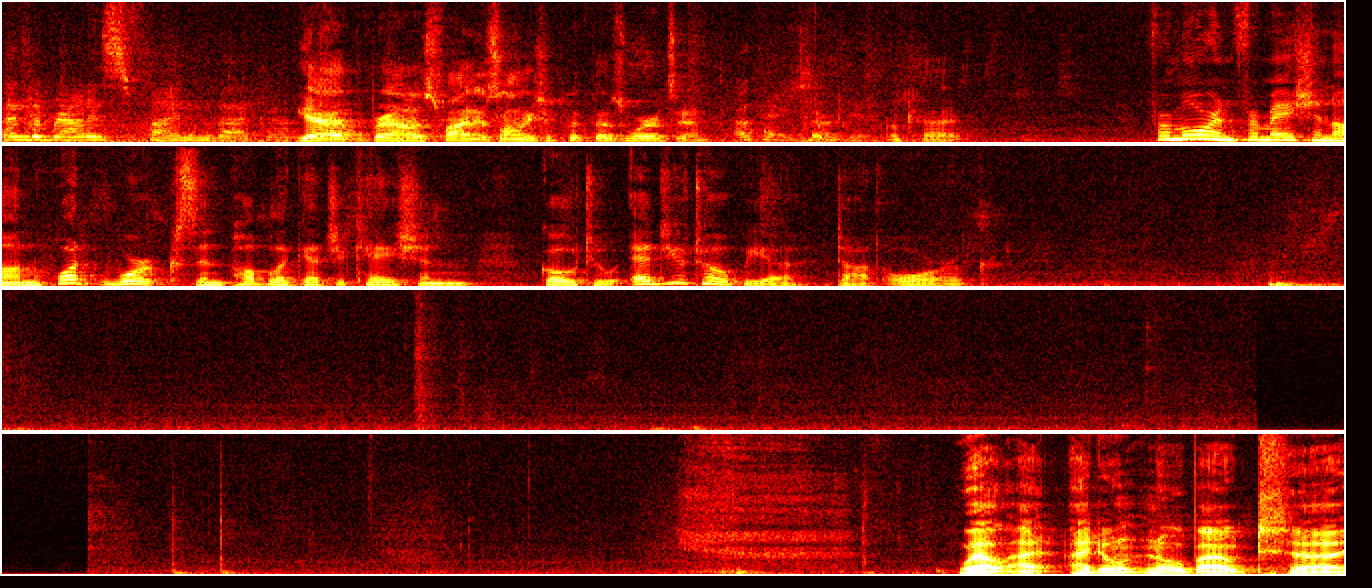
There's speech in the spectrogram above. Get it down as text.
And the brown is fine in the background? Yeah, the brown is fine as long as you put those words in. Okay, thank you. Okay. For more information on what works in public education, go to edutopia.org. Well, I, I don't know about uh,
